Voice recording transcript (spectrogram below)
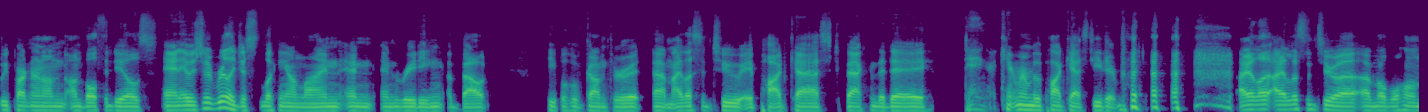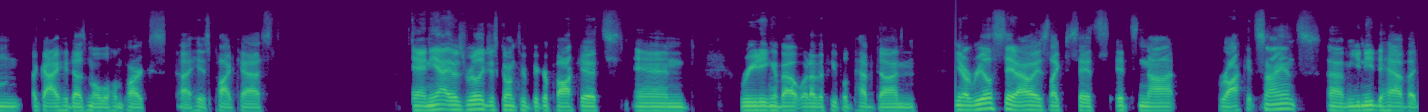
We partnered on on both the deals, and it was just really just looking online and and reading about people who've gone through it. Um, I listened to a podcast back in the day. Dang, I can't remember the podcast either, but I I listened to a, a, mobile home a guy who does mobile home parks, uh, his podcast, and yeah, it was really just going through BiggerPockets and reading about what other people have done. You know real estate i always like to say it's it's not rocket science. Um, you need to have a,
